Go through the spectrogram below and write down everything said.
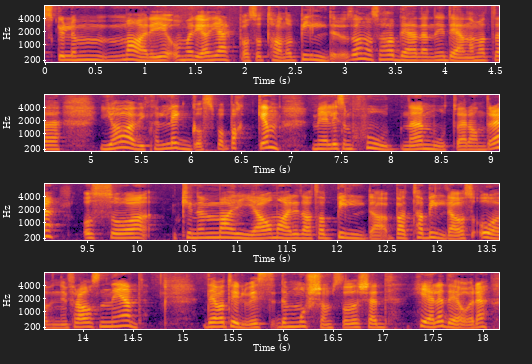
skulle Mari og Maria hjelpe oss å ta noen bilder og sånn. Og så hadde jeg den ideen om at eh, ja, vi kan legge oss på bakken med liksom hodene mot hverandre. Og så kunne Maria og Mari da ta bilde av oss ovenfra og ned. Det var tydeligvis det morsomste som hadde skjedd hele det året.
